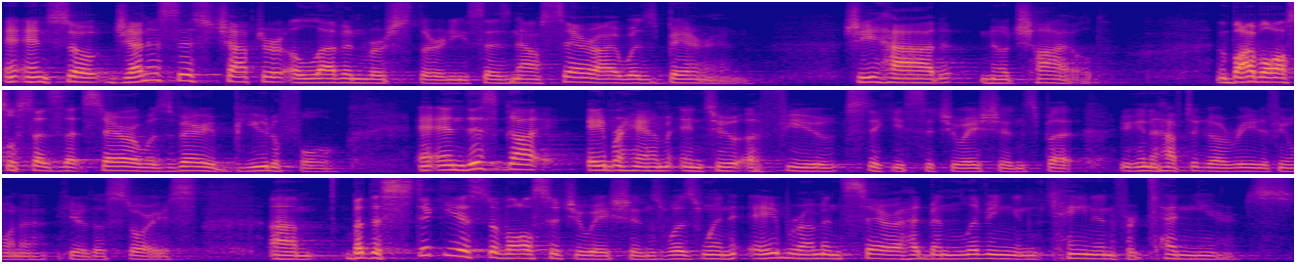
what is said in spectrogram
And, so Genesis chapter 11, verse 30 says, Now Sarai was barren. She had no child. The Bible also says that Sarah was very beautiful. And this got Abraham into a few sticky situations, but you're going to have to go read if you want to hear those stories. Um, but the stickiest of all situations was when Abram and Sarah had been living in Canaan for 10 years.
